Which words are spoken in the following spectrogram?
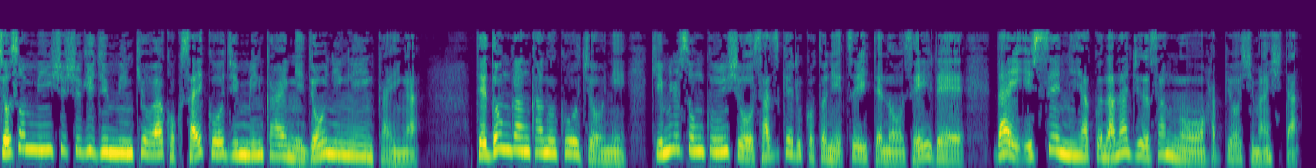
朝鮮民主主義人民共和国最高人民会議常任委員会が、テドンガン家具工場に、キミルソン勲章を授けることについての政令第1273号を発表しました。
